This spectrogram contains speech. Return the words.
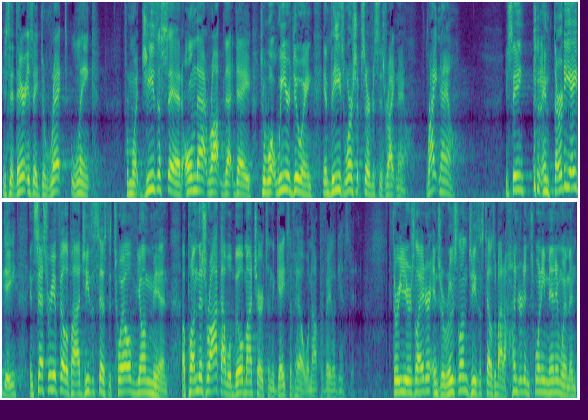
is that there is a direct link from what Jesus said on that rock that day to what we are doing in these worship services right now. Right now. You see, in 30 AD, in Caesarea Philippi, Jesus says to 12 young men, Upon this rock I will build my church, and the gates of hell will not prevail against it. Three years later, in Jerusalem, Jesus tells about 120 men and women,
